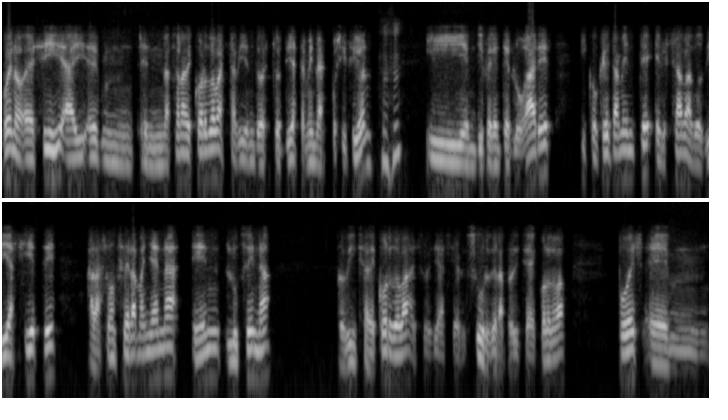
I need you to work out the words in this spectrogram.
Bueno, eh, sí, hay, em, en la zona de Córdoba está viendo estos días también la exposición y en diferentes lugares y concretamente el sábado día 7 a las 11 de la mañana en Lucena, provincia de Córdoba, eso ya hacia el sur de la provincia de Córdoba, pues em,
